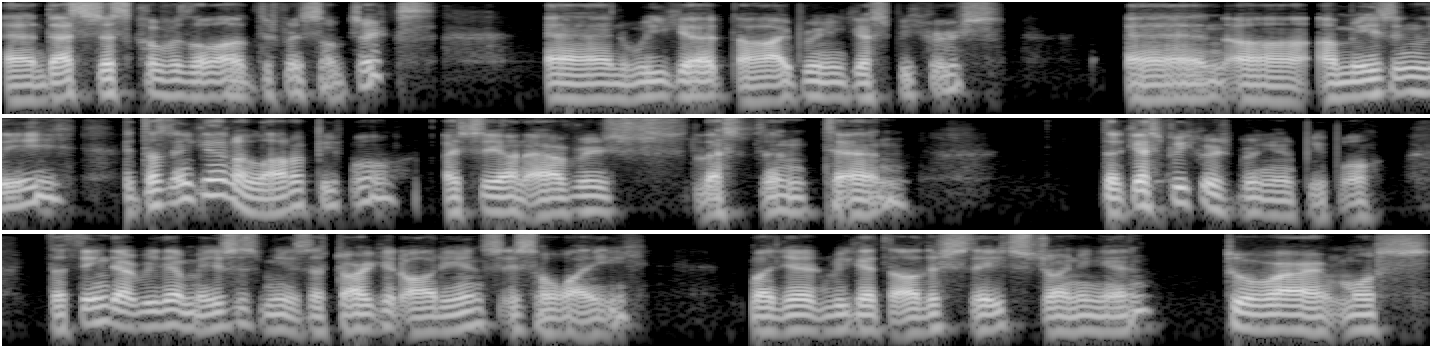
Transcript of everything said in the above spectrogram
and that's just covers a lot of different subjects. And we get uh, I bring in guest speakers and uh, amazingly, it doesn't get a lot of people. I say on average less than 10. The guest speakers bring in people. The thing that really amazes me is the target audience is Hawaii, but yet we get the other states joining in. Two of our most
